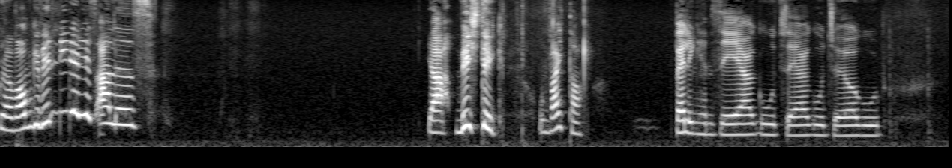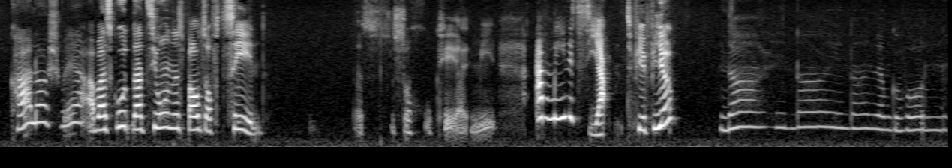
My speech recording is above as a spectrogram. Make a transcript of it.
Ja, warum gewinnen die denn jetzt alles? Ja, wichtig. Und weiter. Bellingham, sehr gut, sehr gut, sehr gut. Carlo schwer, aber ist gut. Nation ist bei uns auf 10. Das ist doch okay, I mean. I mean, it's, ja, 4-4. Nein, nein, nein, wir haben gewonnen.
